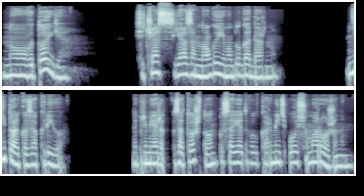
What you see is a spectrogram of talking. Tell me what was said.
Но в итоге Сейчас я за многое ему благодарна. Не только за Крио. Например, за то, что он посоветовал кормить Осю мороженым.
